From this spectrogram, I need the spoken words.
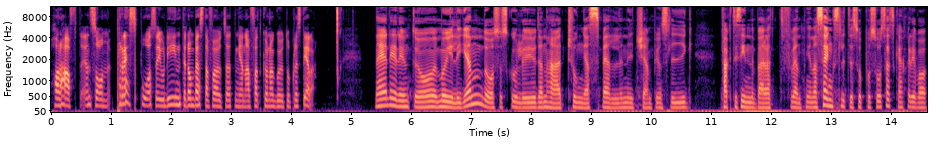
har haft en sån press på sig och det är inte de bästa förutsättningarna för att kunna gå ut och prestera. Nej, det är det inte och möjligen då så skulle ju den här tunga smällen i Champions League faktiskt innebär att förväntningarna sänks lite så på så sätt kanske det var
